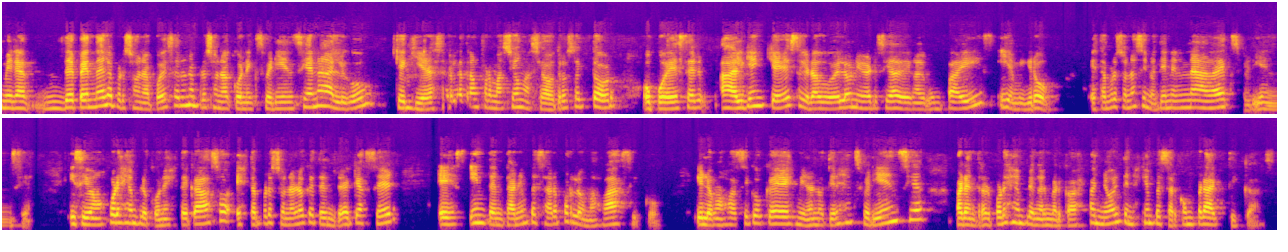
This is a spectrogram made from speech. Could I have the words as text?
Mira, depende de la persona. Puede ser una persona con experiencia en algo que quiera hacer la transformación hacia otro sector o puede ser alguien que se graduó de la universidad en algún país y emigró. Esta persona si no tiene nada de experiencia. Y si vamos, por ejemplo, con este caso, esta persona lo que tendría que hacer es intentar empezar por lo más básico. Y lo más básico que es, mira, no tienes experiencia, para entrar, por ejemplo, en el mercado español tienes que empezar con prácticas.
